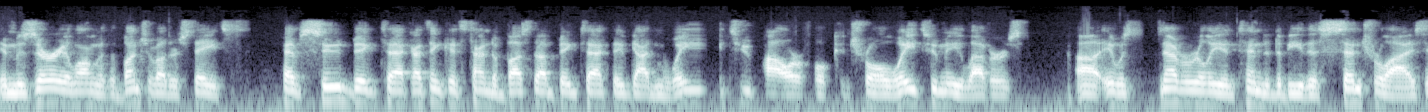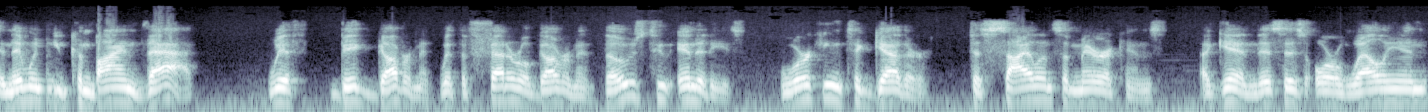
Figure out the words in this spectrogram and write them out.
In Missouri, along with a bunch of other states, have sued big tech. I think it's time to bust up big tech. They've gotten way too powerful, control way too many levers. Uh, it was never really intended to be this centralized. And then when you combine that with big government, with the federal government, those two entities working together to silence Americans, again, this is Orwellian,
